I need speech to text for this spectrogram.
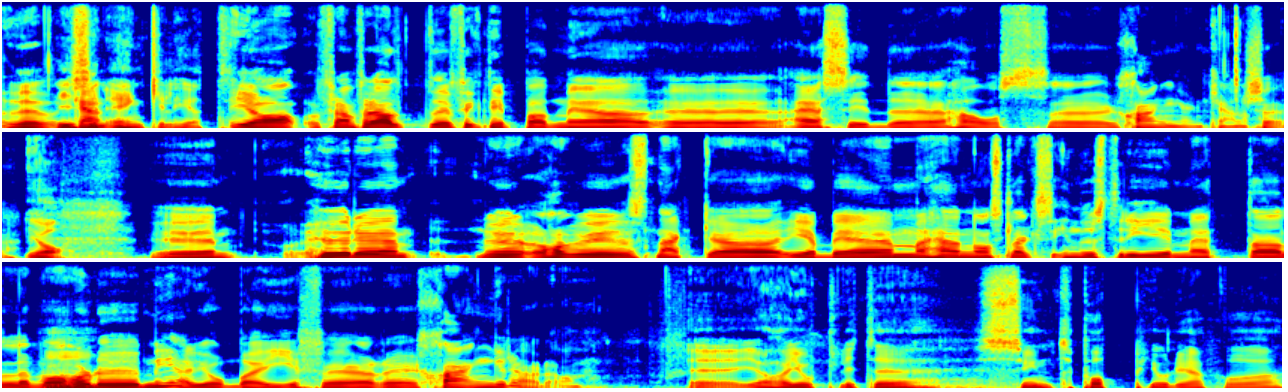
eh, i kan- sin enkelhet. Ja, framförallt förknippad med eh, acid house-genren kanske. Ja. Eh, hur, eh, nu har vi snackat EBM, här någon slags industrimetal. Vad Mm. har du mer jobbat i för eh, genrer då? Eh, Jag har gjort lite syntpop gjorde jag på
